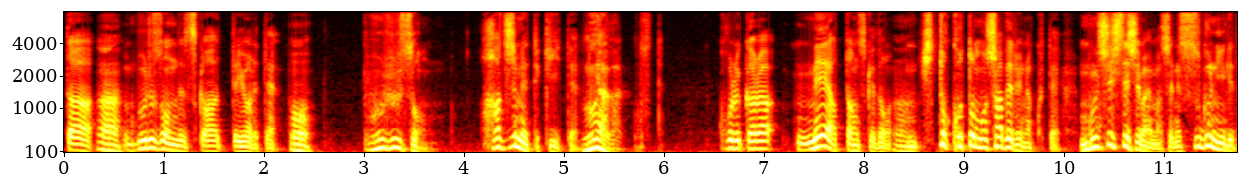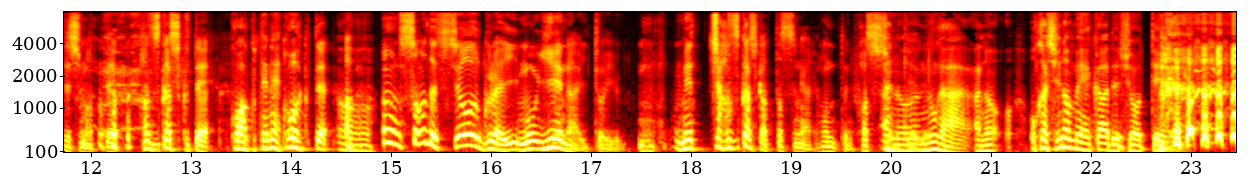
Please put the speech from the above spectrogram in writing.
たうブルゾンですかって言われて。うん。ブルゾン？初めて聞いて。ぬやがつって。これから目あったんですけど、うん。一言も喋れなくて無視してしまいましたね。すぐ逃げてしまって 恥ずかしくて。怖くてね。怖くて「うんあうんそうですよ」ぐらいもう言えないという。めっちゃ恥ずかしかったっすねあれ本当に。ファッシあョン系で。のぬがあのお菓子のメーカーでしょって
